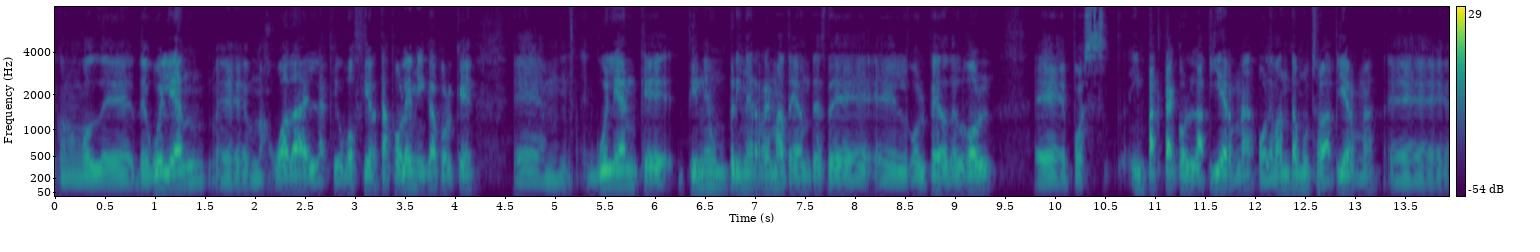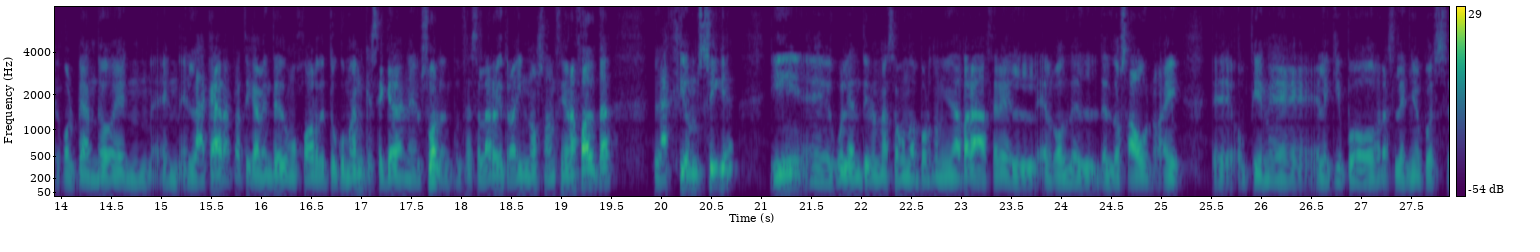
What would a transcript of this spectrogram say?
con un gol de, de William, una jugada en la que hubo cierta polémica porque William que tiene un primer remate antes del golpeo del gol, eh, pues impacta con la pierna o levanta mucho la pierna, eh, golpeando en, en, la cara prácticamente de un jugador de Tucumán que se queda en el suelo. Entonces el árbitro ahí no sanciona falta, la acción sigue y eh, William tiene una segunda oportunidad para hacer el, el gol del, del, 2 a 1. Ahí obtiene el equipo brasileño pues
